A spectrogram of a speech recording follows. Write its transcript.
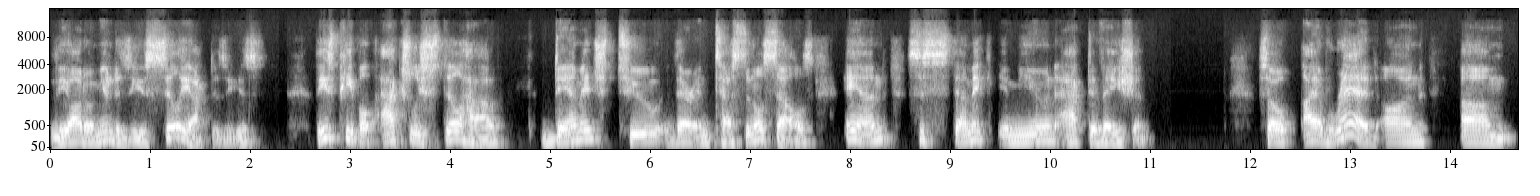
the autoimmune disease, celiac disease, these people actually still have damage to their intestinal cells and systemic immune activation. So I have read on um,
